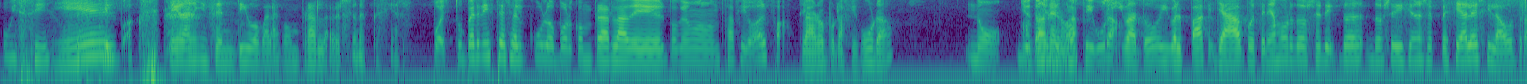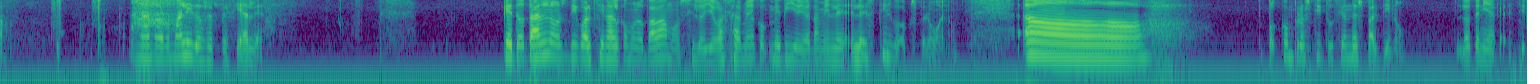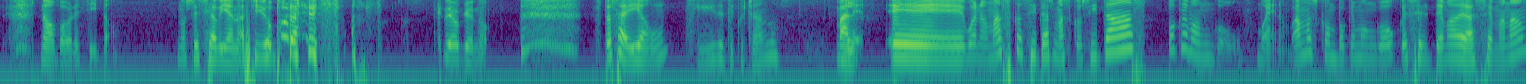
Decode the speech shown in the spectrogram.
Uy, sí. Steelbox. Qué gran incentivo para comprar la versión especial pues tú perdiste el culo por comprar la del Pokémon Zafiro Alpha. Claro, por la figura. No, yo también tengo la figura. iba todo, iba el pack. Ya, pues teníamos dos, dos, ediciones especiales y la otra. Una normal y dos especiales. Que total, no os digo al final cómo lo pagamos. Si lo llego a saber, me, pillo yo también el, Steelbox, pero bueno. Ah, con prostitución de espaltino. Lo tenía que decir. No, pobrecito. No sé si había nacido para esas. Creo que no. ¿Estás ahí aún? Sí, te estoy escuchando. Vale. Eh, bueno, más cositas, más cositas. Pokémon Go. Bueno, vamos con Pokémon Go, que es el tema de la semana.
